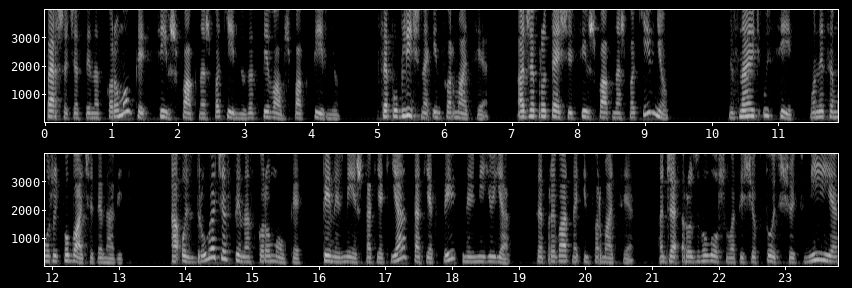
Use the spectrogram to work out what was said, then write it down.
Перша частина скоромовки сів шпак на шпаківню, заспівав шпак півню. Це публічна інформація. Адже про те, що сів шпак на шпаківню, знають усі, вони це можуть побачити навіть. А ось друга частина скоромовки ти не вмієш так, як я, так як ти не вмію я. Це приватна інформація. Адже розголошувати, що хтось щось вміє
